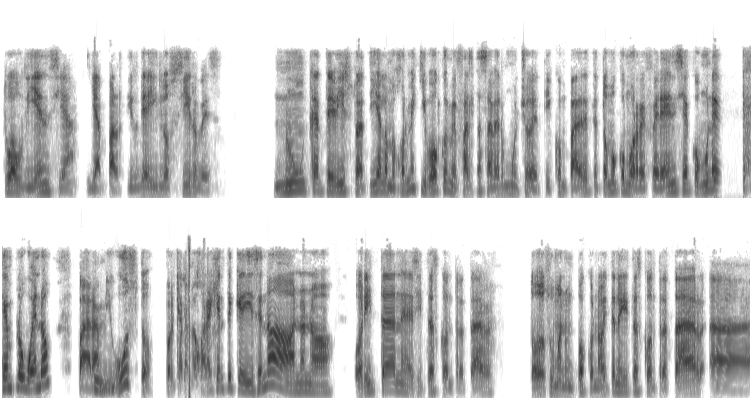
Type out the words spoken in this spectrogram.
tu audiencia y a partir de ahí lo sirves. Nunca te he visto a ti, a lo mejor me equivoco y me falta saber mucho de ti, compadre. Te tomo como referencia, como un ejemplo bueno para mi gusto, porque a lo mejor hay gente que dice, no, no, no, ahorita necesitas contratar, todos suman un poco, ¿no? Ahorita necesitas contratar a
